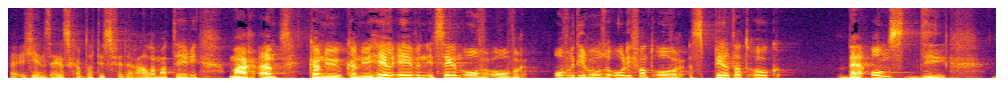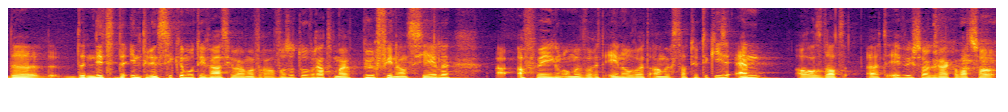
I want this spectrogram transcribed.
geen zeggenschap. Dat is federale materie. Maar uh, kan, u, kan u heel even iets zeggen over, over, over die roze olifant? Over, speelt dat ook bij ons, die, de, de, niet de intrinsieke motivatie waar mevrouw Vos het over had, maar puur financiële afwegen om er voor het een over het andere statuut te kiezen. En als dat uit evenwicht zou geraken, wat zou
